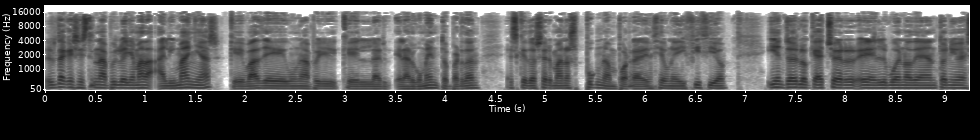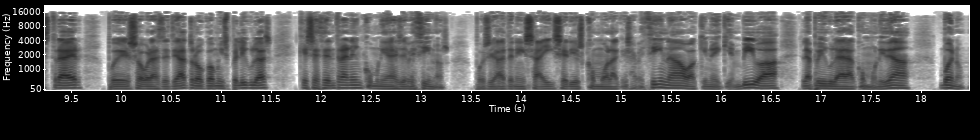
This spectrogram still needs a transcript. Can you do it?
Resulta que se estrena una película llamada Alimañas, que va de una que el, argumento, perdón, es que dos hermanos pugnan por la herencia de un edificio y entonces lo que ha hecho el, bueno de Antonio es traer pues obras de teatro, cómics, películas que se centran en comunidades de vecinos. Pues ya tenéis ahí series como La que se avecina o Aquí no hay quien viva, la película de la comunidad. Bueno,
